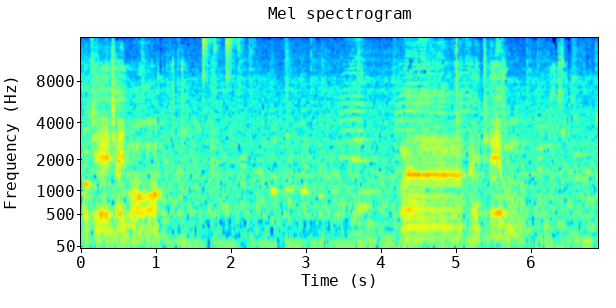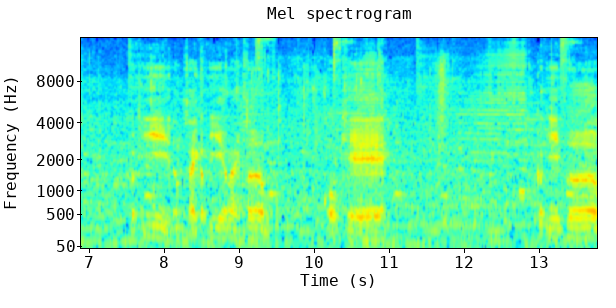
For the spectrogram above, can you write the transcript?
โอเคใช้หมออาไอเทมเก้าอี้ต้องใส่เก้าอี้เข้าไปเพิ่ม โอเคเก้าอี้เพิ่ม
